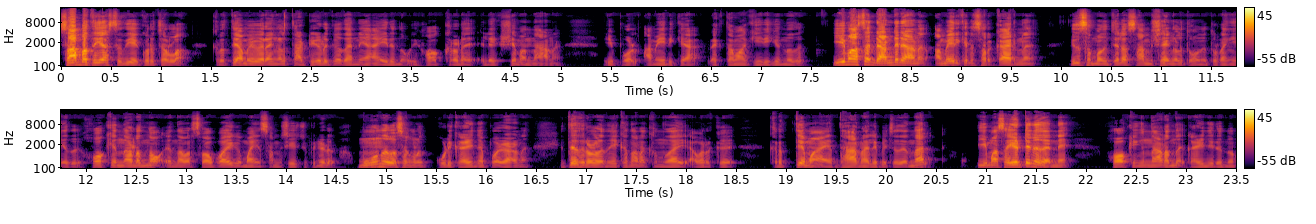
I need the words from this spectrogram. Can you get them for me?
സാമ്പത്തിക സ്ഥിതിയെക്കുറിച്ചുള്ള കൃത്യമായ വിവരങ്ങൾ തട്ടിയെടുക്കുക തന്നെയായിരുന്നു ഈ ഹോക്കറുടെ ലക്ഷ്യമെന്നാണ് ഇപ്പോൾ അമേരിക്ക വ്യക്തമാക്കിയിരിക്കുന്നത്. ഈ മാസം രണ്ടിനാണ് അമേരിക്കൻ സർക്കാരിന് ഇത് സംബന്ധിച്ച് ചില സംശയങ്ങൾ തോന്നി തുടങ്ങിയത്. ഹോക്കി നടന്നോ എന്നവർ സ്വാഭാവികമായും സംശയിച്ചു. പിന്നീട് മൂന്ന് ദിവസങ്ങൾ കൂടി കഴിഞ്ഞപ്പോഴാണ് ഇത്തരത്തിലുള്ള നീക്കം നടക്കുന്നതായി അവർക്ക് കൃത്യമായ ധാരണ ലഭിച്ചത്. എന്നാൽ ഈ മാസം എട്ടിന് തന്നെ ഹോക്കിംഗ് നടന്ന് കഴിഞ്ഞിരുന്നു.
